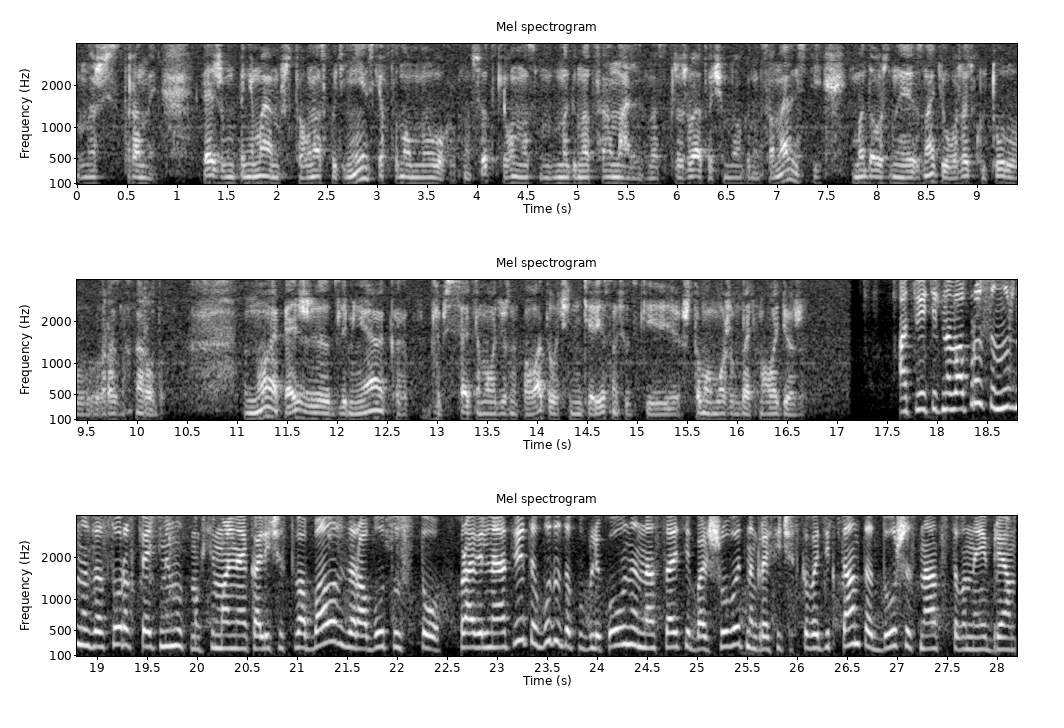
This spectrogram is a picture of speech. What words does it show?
нашей страны. Опять же, мы понимаем, что у нас хоть и Ненецкий автономный округ, но все-таки он у нас многонациональный. У нас проживает очень много национальностей, и мы должны знать и уважать культуру разных народов. Но, опять же, для меня, как для председателя молодежной палаты, очень интересно все-таки, что мы можем дать молодежи. Ответить на вопросы нужно за 45 минут. Максимальное количество баллов за работу 100. Правильные ответы будут опубликованы на сайте Большого этнографического диктанта до 16 ноября.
